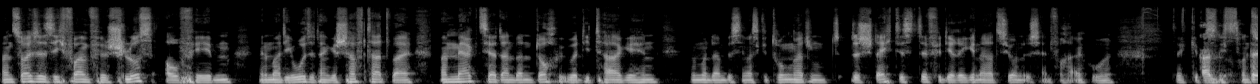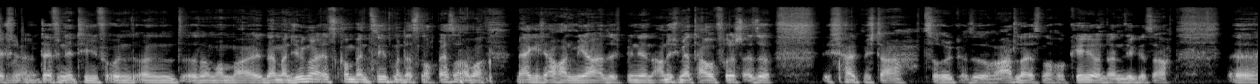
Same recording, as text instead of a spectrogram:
man sollte sich vor allem für Schluss aufheben, wenn man die Route dann geschafft hat, weil man merkt es ja dann dann doch über die Tage hin, wenn man da ein bisschen was getrunken hat. Und das Schlechteste für die Regeneration ist einfach Alkohol. Da gibt es also nichts dran def zu Definitiv. Und, und sagen wir mal, wenn man jünger ist, kompensiert man das noch besser, aber merke ich auch an mir. Also ich bin ja auch nicht mehr taufrisch, also ich halte mich da zurück. Also Radler ist noch okay und dann, wie gesagt, äh,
